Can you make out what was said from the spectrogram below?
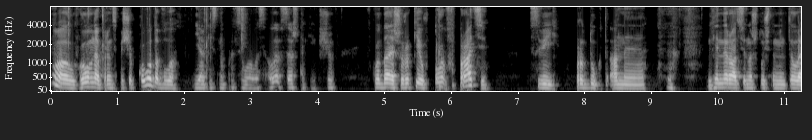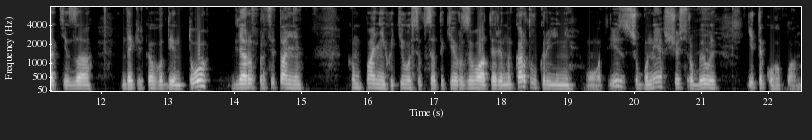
Ну, а головне, в принципі, щоб колода була якісно працювалася. Але все ж таки, якщо вкладаєш роки в, в праці свій продукт, а не генерацію на штучному інтелекті за декілька годин, то для розпроцвітання компанії хотілося все-таки розвивати ринок карт в Україні, от, і щоб вони щось робили і такого плану.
